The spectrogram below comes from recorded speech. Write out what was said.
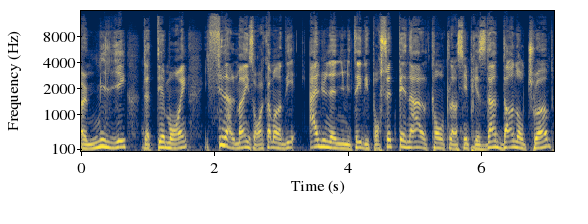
un millier de témoins. Et finalement, ils ont recommandé à l'unanimité des poursuites pénales contre l'ancien président Donald Trump,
